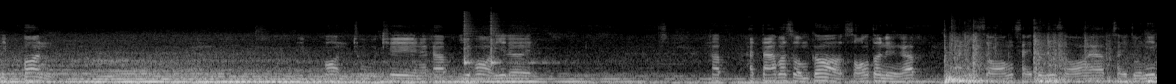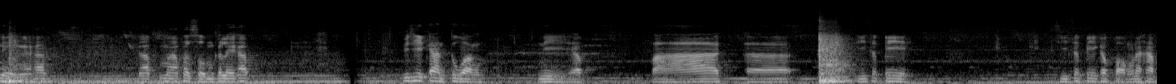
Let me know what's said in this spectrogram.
นิปปอน อน 2K นะครับยี่ห้อนี้เลย ครับ อัตราผสมก็ 2 ต่อ 1 ครับ อันนี้ 2 ใส่ตัวนี้ 2 นะครับ ใส่ตัวนี้ 1 นะครับ ครับ มาผสมกันเลยครับ วิธีการตวง นี่ครับ ฝาเอ่อสีสเปรย์สีสเปรย์กระป๋องนะครับ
